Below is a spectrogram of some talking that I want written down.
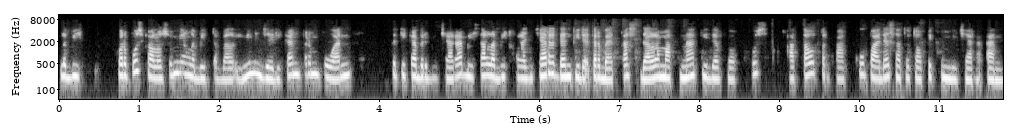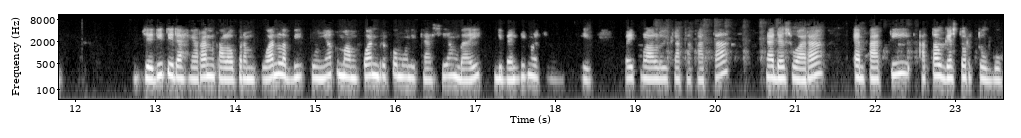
lebih korpus kalosum yang lebih tebal ini menjadikan perempuan ketika berbicara bisa lebih lancar dan tidak terbatas dalam makna tidak fokus atau terpaku pada satu topik pembicaraan. Jadi tidak heran kalau perempuan lebih punya kemampuan berkomunikasi yang baik dibanding laki-laki, baik melalui kata-kata, nada suara, empati, atau gestur tubuh.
